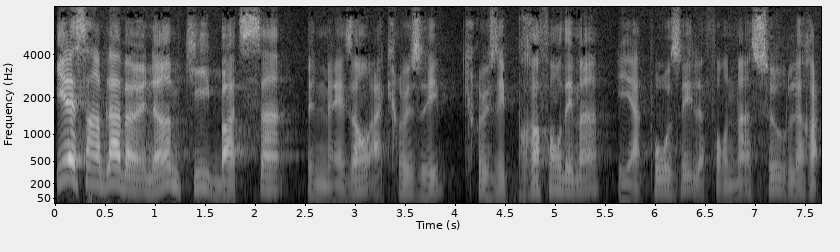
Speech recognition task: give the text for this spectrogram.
Il est semblable à un homme qui, bâtissant une maison, a creusé, creusé profondément et a posé le fondement sur le roc.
